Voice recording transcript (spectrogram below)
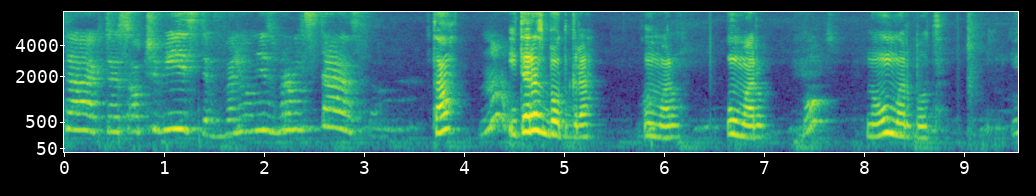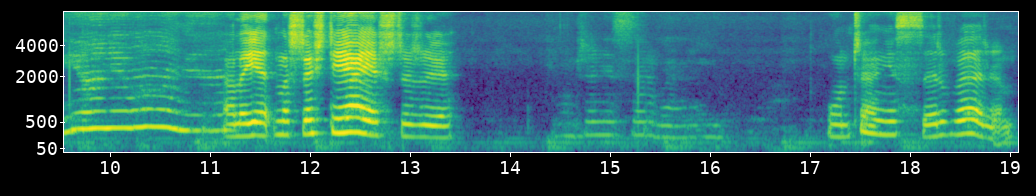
Tak, to jest oczywiste. Wywaliło mnie z Brawl Starsa. Ta? No. I teraz bot gra. Umarł. Umarł. Bot? No umarł bot. Ja nie mogę. Ale je, na szczęście ja jeszcze żyję. Łączenie z serwerem. Łączenie z serwerem.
